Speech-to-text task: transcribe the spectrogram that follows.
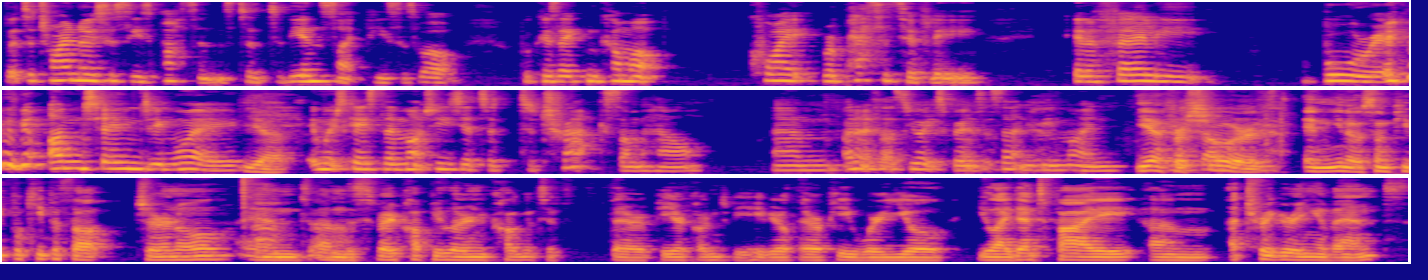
But to try and notice these patterns to, to the insight piece as well, because they can come up quite repetitively in a fairly boring, unchanging way yeah, in which case they're much easier to, to track somehow. Um, I don't know if that's your experience. It's certainly been mine. yeah, for sure. And you know, some people keep a thought journal, and Oh, um, oh. this is very popular in cognitive therapy or cognitive behavioral therapy, where you'll you'll identify um, a triggering event,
